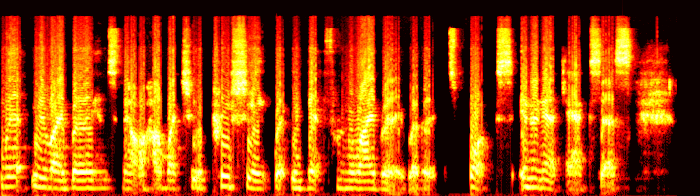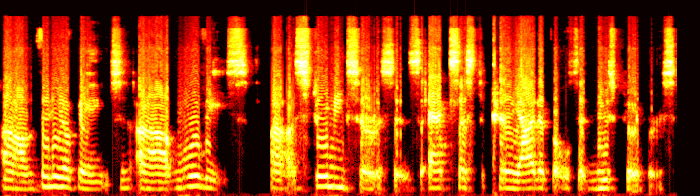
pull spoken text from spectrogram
Let your librarians know how much you appreciate what you get from the library, whether it's books, internet access, um, video games, uh, movies, uh, streaming services, access to periodicals and newspapers.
